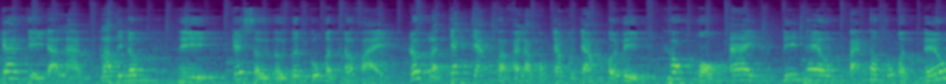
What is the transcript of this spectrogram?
các anh chị đã làm platinum, thì cái sự tự tin của mình nó phải rất là chắc chắn và phải là 100% bởi vì không một ai đi theo bản thân của mình. Nếu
